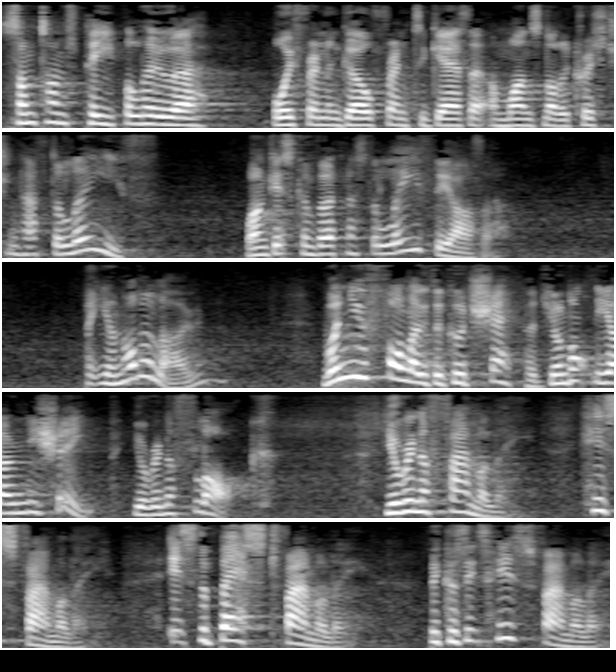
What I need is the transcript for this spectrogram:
Sometimes people who are boyfriend and girlfriend together and one's not a Christian have to leave. One gets converted and has to leave the other. But you're not alone. When you follow the Good Shepherd, you're not the only sheep. You're in a flock. You're in a family. His family. It's the best family because it's His family.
